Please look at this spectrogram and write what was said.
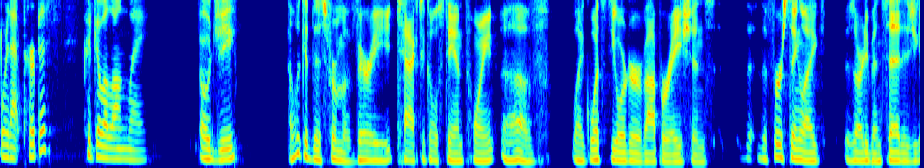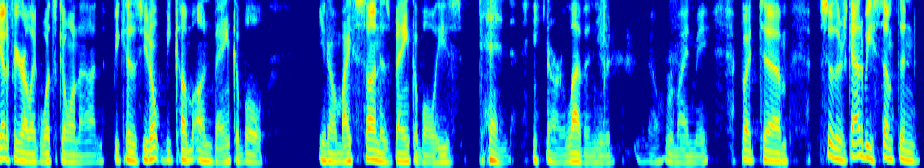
or that purpose could go a long way. OG. I look at this from a very tactical standpoint of like what's the order of operations. The, the first thing like has already been said is you got to figure out like what's going on because you don't become unbankable. You know, my son is bankable. He's 10 or 11, he would, you know, remind me. But um so there's got to be something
